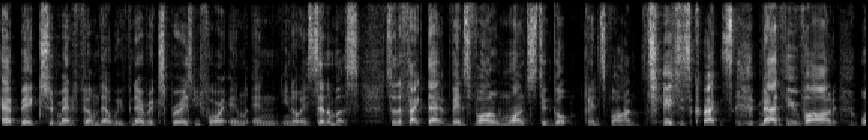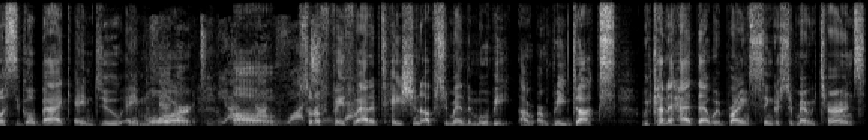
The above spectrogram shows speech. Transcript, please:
epic Superman film that we've never experienced before in, in you know in cinemas. So the fact that Vince Vaughn wants to go Vince Vaughn, Jesus Christ, Matthew Vaughn wants to go back and do a more uh, sort of faithful adaptation of Superman the movie, a, a redux. We kind of had that with Bryan Singer Superman Returns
